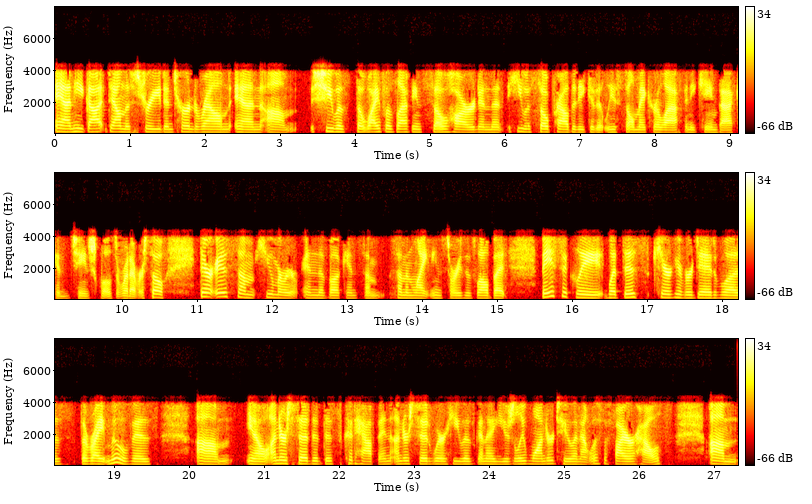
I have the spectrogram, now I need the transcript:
and he got down the street and turned around and um she was the wife was laughing so hard and that he was so proud that he could at least still make her laugh and he came back and changed clothes or whatever. So there is some humor in the book and some some enlightening stories as well but basically what this caregiver did was the right move is um you know understood that this could happen understood where he was going to usually wander to and that was the firehouse. Um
